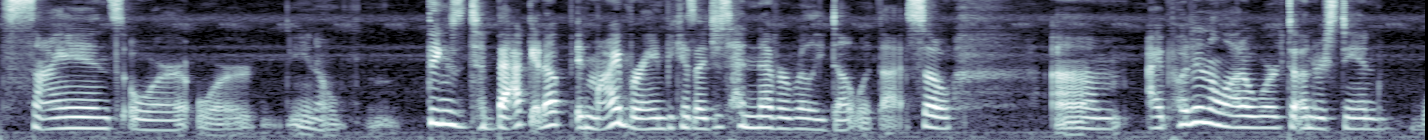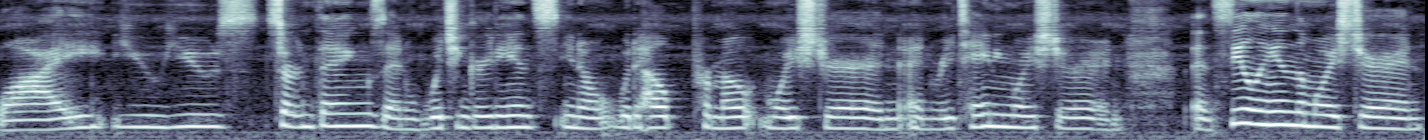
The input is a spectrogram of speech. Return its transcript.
science or or you know things to back it up in my brain because I just had never really dealt with that. So um, I put in a lot of work to understand why you use certain things and which ingredients, you know, would help promote moisture and, and retaining moisture and, and sealing in the moisture. And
